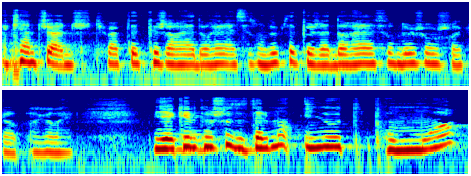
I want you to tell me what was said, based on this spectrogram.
I can't judge. Tu vois, peut-être que j'aurais adoré la saison 2, peut-être que j'adorais la saison 2 le jour où je regarde- regarderai. Mais il y a quelque chose de tellement inautre. Pour moi,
